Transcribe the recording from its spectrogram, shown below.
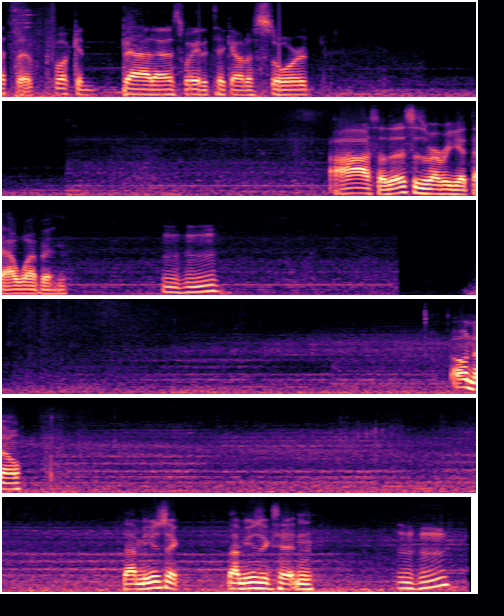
That's a fucking badass way to take out a sword. Ah, so this is where we get that weapon. Mm-hmm. Oh no. That music, that music's hitting. Mm-hmm.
